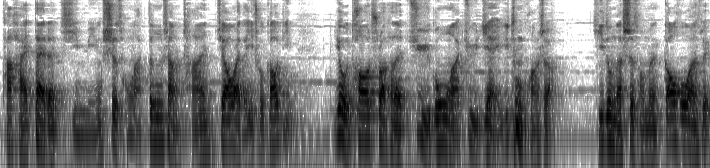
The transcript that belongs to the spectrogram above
他还带着几名侍从啊，登上长安郊外的一处高地，又掏出了他的巨弓啊、巨箭，一通狂射。激动的侍从们高呼万岁。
